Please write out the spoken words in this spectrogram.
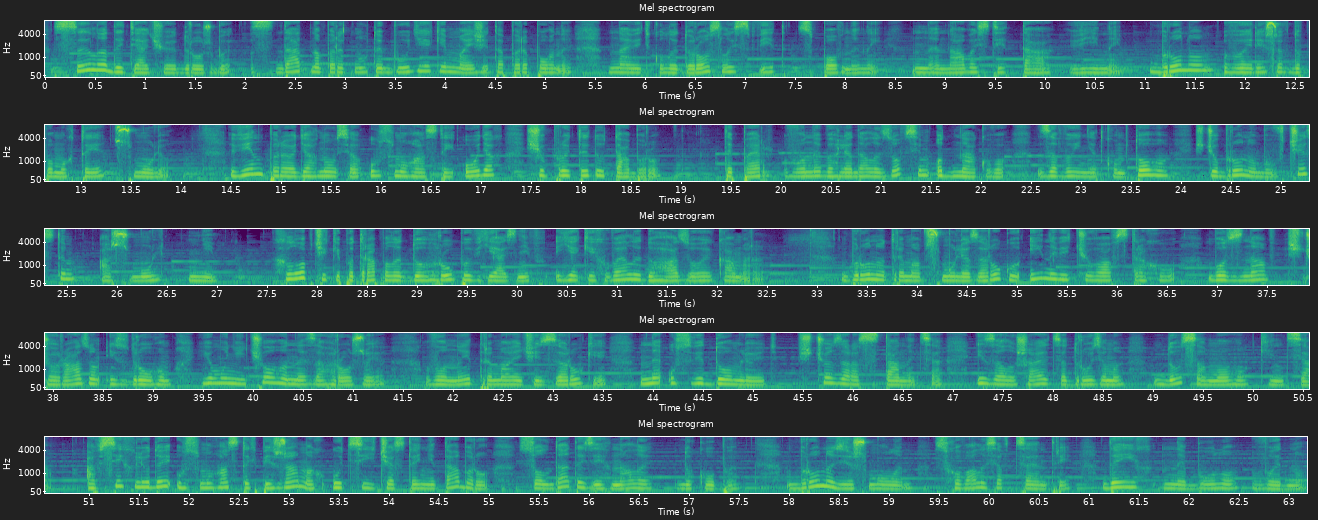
Сила дитячої дружби здатна перетнути будь-які межі та перепони, навіть коли дорослий світ сповнений ненависті та війни. Бруно вирішив допомогти шмулю. Він переодягнувся у смугастий одяг, щоб пройти до табору. Тепер вони виглядали зовсім однаково, за винятком того, що Бруно був чистим, а шмуль ні. Хлопчики потрапили до групи в'язнів, яких вели до газової камери. Бруно тримав шмуля за руку і не відчував страху, бо знав, що разом із другом йому нічого не загрожує. Вони, тримаючись за руки, не усвідомлюють, що зараз станеться, і залишаються друзями до самого кінця. А всіх людей у смугастих піжамах у цій частині табору солдати зігнали докупи. Бруно зі шмулем сховалися в центрі, де їх не було видно.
